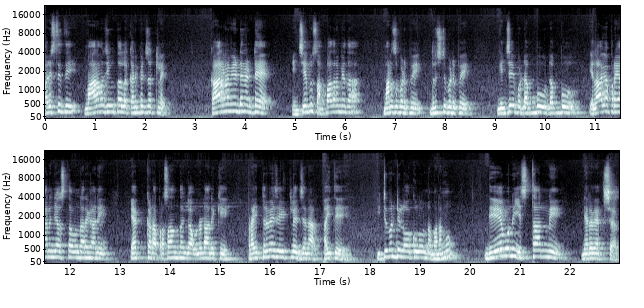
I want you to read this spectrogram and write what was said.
పరిస్థితి మానవ జీవితాల్లో కనిపించట్లేదు కారణం ఏంటంటే ఎంతసేపు సంపాదన మీద మనసు పడిపోయి దృష్టి పడిపోయి ఇంకేపు డబ్బు డబ్బు ఇలాగ ప్రయాణం చేస్తూ ఉన్నారు కానీ ఎక్కడ ప్రశాంతంగా ఉండడానికి ప్రయత్నమే చేయట్లేదు జనాలు. అయితే ఇటువంటి లోకంలో ఉన్న మనము దేవుని ఇష్టాన్ని నెరవేర్చాలి.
